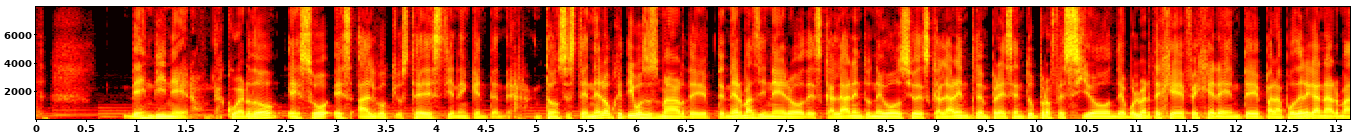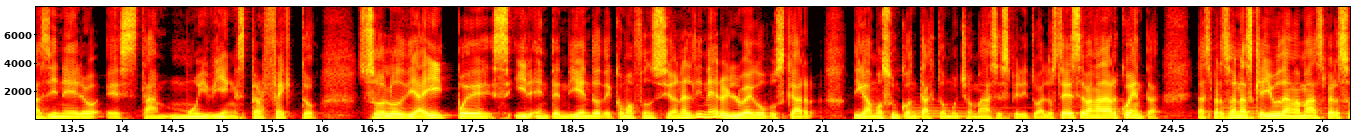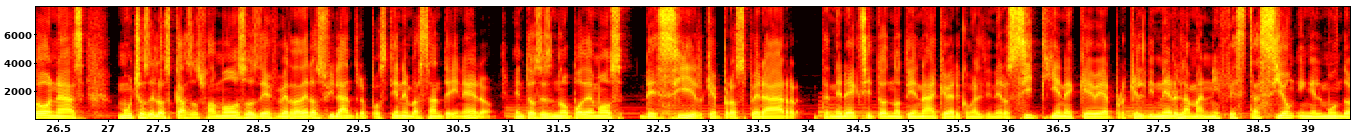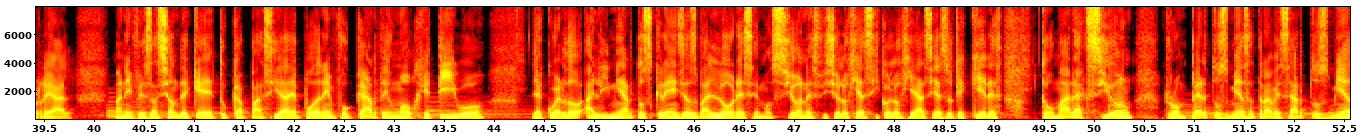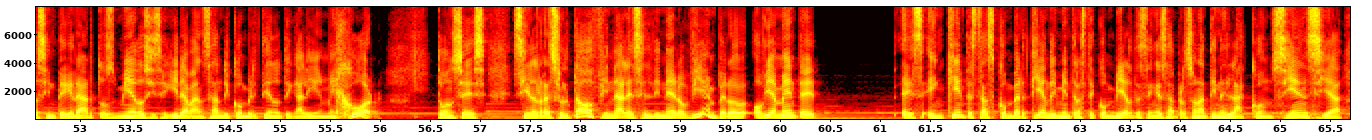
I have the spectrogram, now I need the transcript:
den dinero, ¿de acuerdo? Eso es algo que ustedes tienen que entender. Entonces, tener objetivos SMART de tener más dinero, de escalar en tu negocio, de escalar en tu empresa, en tu profesión, de volverte jefe, gerente, para poder ganar más dinero, está muy bien, es perfecto. Solo de ahí puedes ir entendiendo de cómo funciona el dinero y luego buscar, digamos, un contacto mucho más espiritual. Ustedes se van a dar cuenta, las personas que ayudan a más personas, muchos de los casos famosos de verdaderos filántropos tienen bastante dinero entonces no podemos decir que prosperar, tener éxito no tiene nada que ver con el dinero. Sí tiene que ver, porque el dinero es la manifestación en el mundo real. ¿Manifestación de qué? Tu capacidad de poder enfocarte en un objetivo, ¿de acuerdo? Alinear tus creencias, valores, emociones, fisiología, psicología hacia eso que quieres, tomar acción, romper tus miedos, atravesar tus miedos, integrar tus miedos y seguir avanzando y convirtiéndote en alguien mejor. Entonces, si el resultado final es el dinero, bien, pero obviamente es en quién te estás convirtiendo y mientras te conviertes en esa persona tienes la conciencia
